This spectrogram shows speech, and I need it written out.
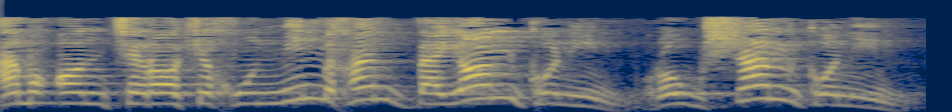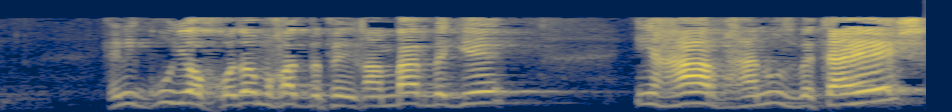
اما آنچه را که خوندیم می‌خوایم بیان کنیم. روشن کنیم. یعنی گویا خدا می‌خواد به پیغمبر بگه این حرف هنوز به تهش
